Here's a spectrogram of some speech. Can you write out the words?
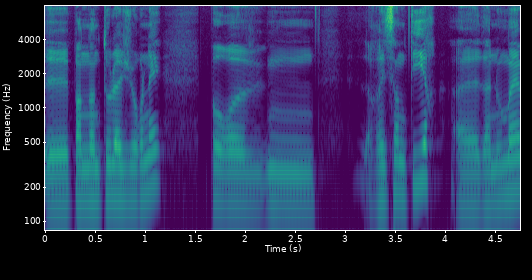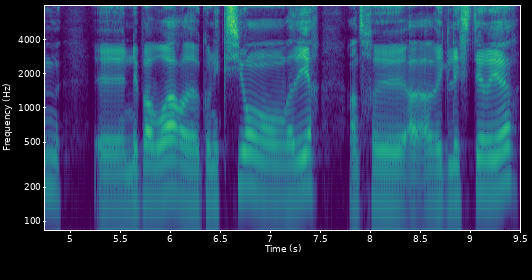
euh, pendant toute la journée pour euh, mm, ressentir dans nous-mêmes, ne pas avoir connexion, on va dire, entre, avec l'extérieur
